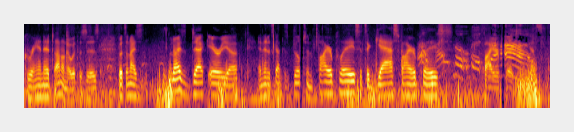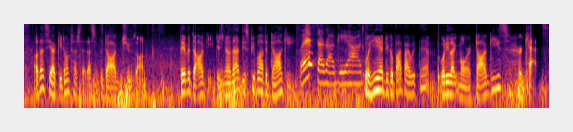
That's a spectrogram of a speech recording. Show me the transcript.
granite. I don't know what this is, but it's a nice nice deck area and then it's got this built-in fireplace. It's a gas fireplace. Fire pit. Yes. Oh, that's yucky. Don't touch that. That's what the dog chews on. They have a doggy. Did you know that? These people have a doggy. Where's the doggy out? Well, he had to go bye bye with them. What do you like more, doggies or cats?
